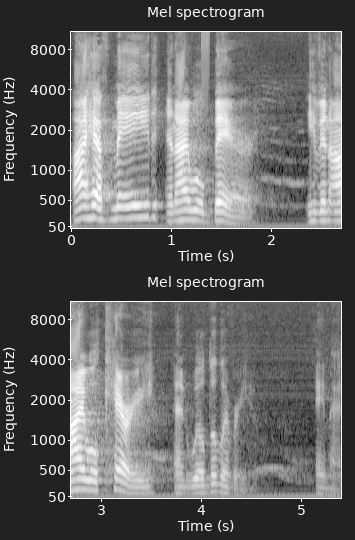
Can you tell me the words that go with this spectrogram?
I have made, and I will bear. Even I will carry and will deliver you. Amen.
